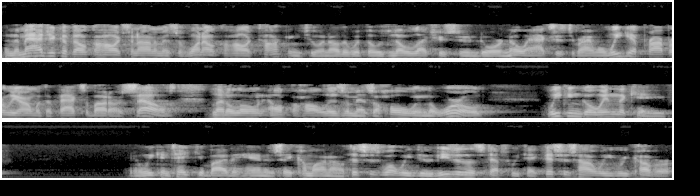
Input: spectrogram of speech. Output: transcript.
And the magic of Alcoholics Anonymous, of one alcoholic talking to another with those no lectures to endure, no axes to grind, when we get properly armed with the facts about ourselves, let alone alcoholism as a whole in the world, we can go in the cave and we can take you by the hand and say, come on out. This is what we do. These are the steps we take. This is how we recover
